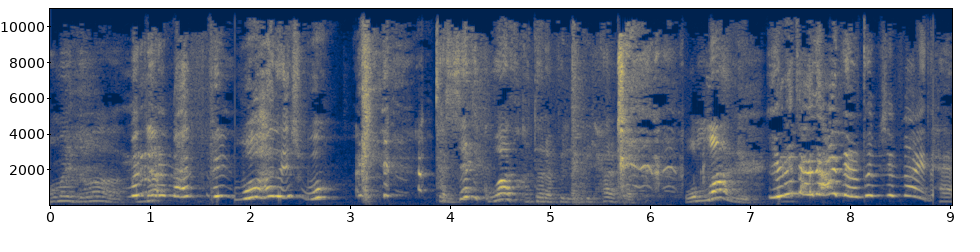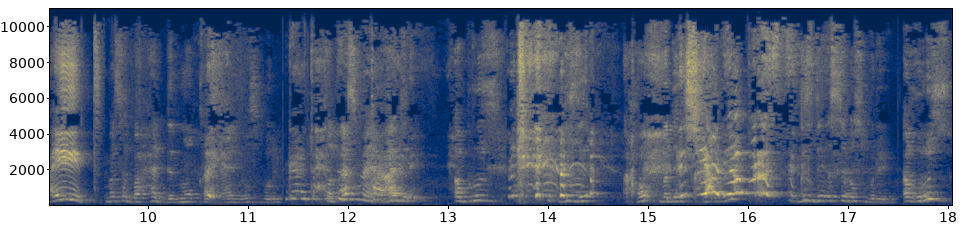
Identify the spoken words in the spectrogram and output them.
أو ماي جاد لا. معفن واه هذا إيش بو؟ حسيتك واثقة ترى في الحركة. والله. يا ريت أنا علم طيب إيش الفايدة؟ حعيد. بس بحدد موقع عيني اصبري قاعد طب احدد اسمعي موقع عادي. أبرز. قصدي أحط بعدين إيش يعني أبرز؟ قصدي اصبري. أغرز.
